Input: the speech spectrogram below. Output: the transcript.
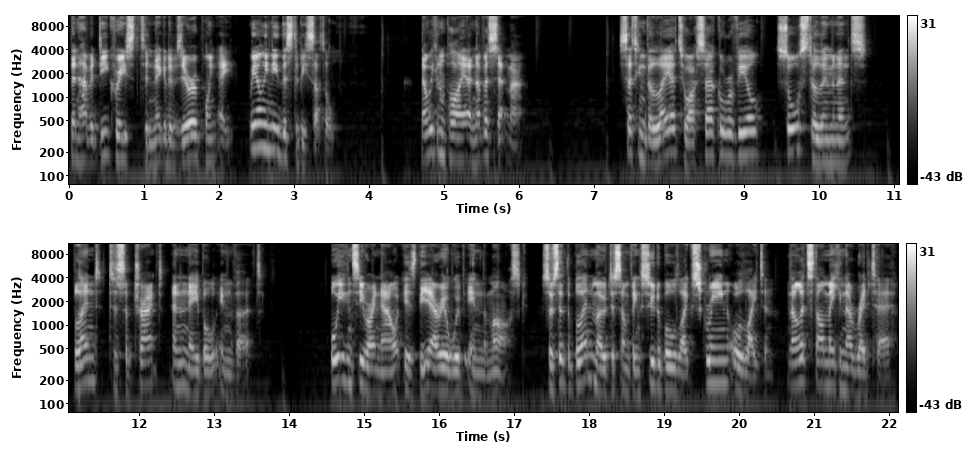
then have it decrease to negative 0.8. We only need this to be subtle. Now we can apply another set matte. Setting the layer to our circle reveal, source to luminance, blend to subtract and enable invert. All you can see right now is the area within the mask. So set the blend mode to something suitable like screen or lighten. Now let's start making that red tear.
